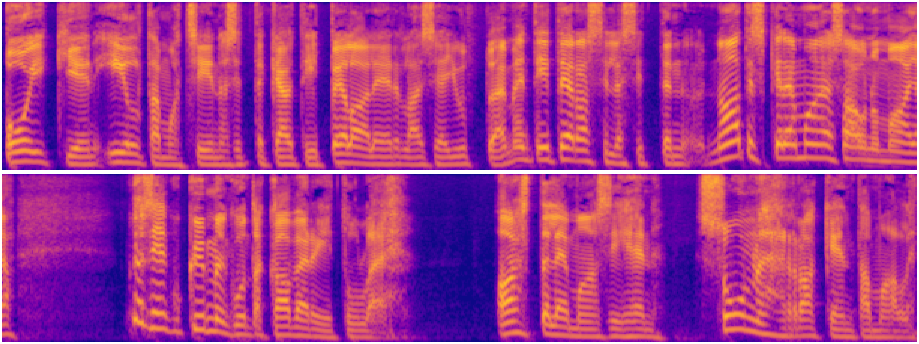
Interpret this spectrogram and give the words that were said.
poikien iltamat siinä sitten käytiin pelailemaan erilaisia juttuja. Ja mentiin terassille sitten naatiskelemaan ja saunomaan ja kyllä siihen kun kymmenkunta kaveria tulee astelemaan siihen sun rakentamalle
